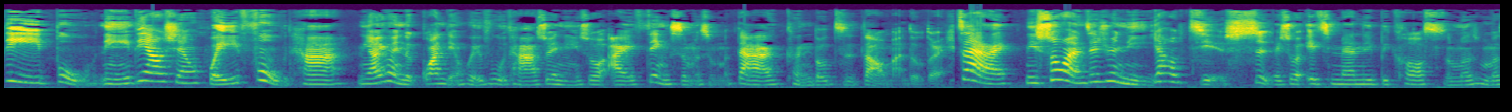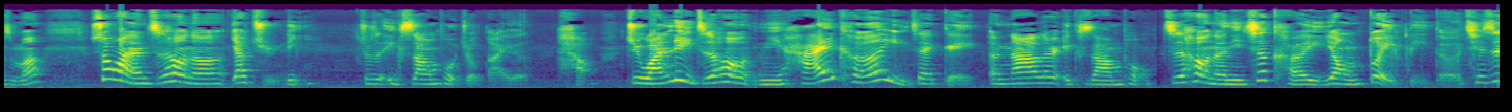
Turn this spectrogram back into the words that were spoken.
第一步，你一定要先回复他，你要用你的观点回复他。所以你说 I think 什么什么，大家可能都知道嘛，对不对？再来，你说完这句，你要解释，你说 It's mainly because 什么什么什么。说完了之后呢，要举例，就是 example 就来了。好，举完例之后，你还可以再给 another example。之后呢，你是可以用对比的。其实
